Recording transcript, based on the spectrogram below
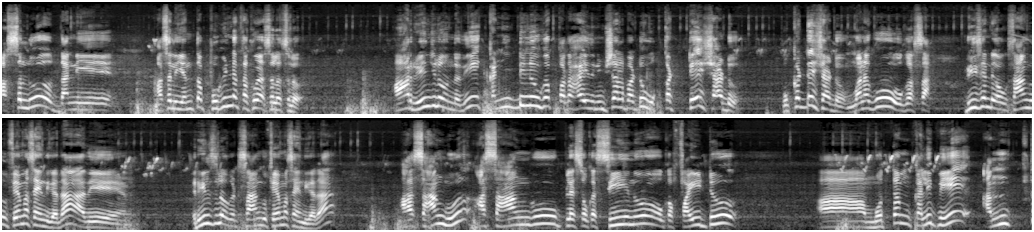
అసలు దాన్ని అసలు ఎంత పొగిడినా తక్కువే అసలు అసలు. ఆ రేంజ్లో ఉంది అది. కంటిన్యూగా పదహైదు నిమిషాల పాటు ఒక్కటే షాట్ ఒక్కటే షాట్. మనకు ఒక సా రీసెంట్గా ఒక సాంగ్ ఫేమస్ అయింది కదా అది రీల్స్లో ఒకటి సాంగ్ ఫేమస్ అయింది కదా? ఆ సాంగు ఆ సాంగు ప్లస్ ఒక సీను ఒక ఫైటు మొత్తం కలిపి అంత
